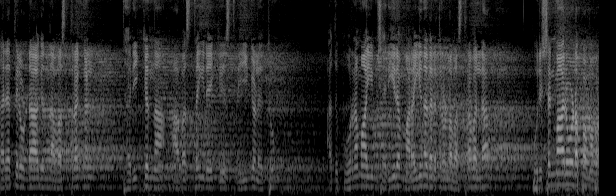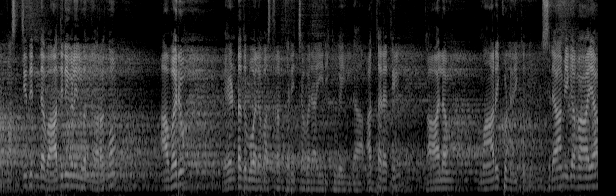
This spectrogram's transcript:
തരത്തിലുണ്ടാകുന്ന വസ്ത്രങ്ങൾ ധരിക്കുന്ന അവസ്ഥയിലേക്ക് സ്ത്രീകൾ എത്തും. അത് പൂർണമായും ശരീരം മറയുന്ന തരത്തിലുള്ള വസ്ത്രമല്ല. പുരുഷന്മാരോടൊപ്പം അവർ മസ്ജിദിന്റെ വാതിലുകളിൽ വന്ന് ഇറങ്ങും. അവരും വേണ്ടതുപോലെ വസ്ത്രം ധരിച്ചവരായിരിക്കുകയില്ല. അത്തരത്തിൽ കാലം മാറിക്കൊണ്ടിരിക്കുന്നു. ഇസ്ലാമികമായ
